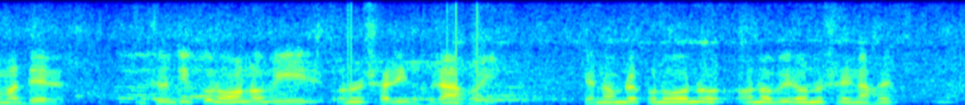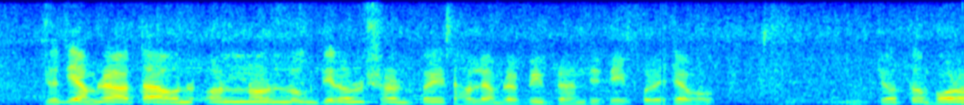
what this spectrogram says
আমাদের যদি কোনো অনবীর অনুসারী না হই যেন আমরা কোনো অনবীর অনুসারী না হই? যদি আমরা তা অন্য লোকদের অনুসরণ করি, তাহলে আমরা বিভ্রান্তিতেই পড়ে যাব। যত বড়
